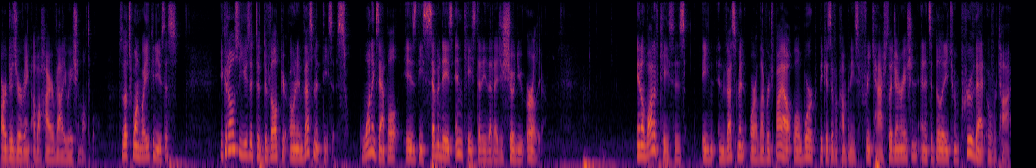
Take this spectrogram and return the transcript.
are deserving of a higher valuation multiple. So that's one way you could use this. You could also use it to develop your own investment thesis. One example is the Seven Days Inn case study that I just showed you earlier. In a lot of cases, an investment or a leverage buyout will work because of a company's free cash flow generation and its ability to improve that over time.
